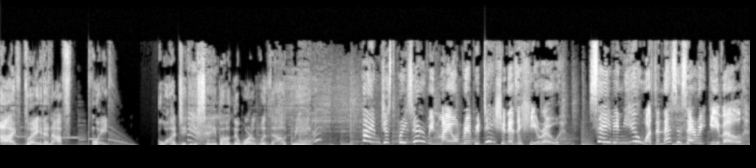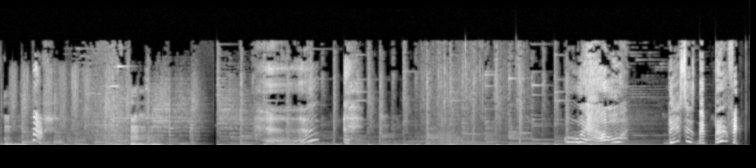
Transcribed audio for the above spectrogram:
I've played enough. Wait, what did you say about the world without me? I'm just preserving my own reputation as a hero. Saving you was a necessary evil. Hmm. Huh? Well, this is the perfect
